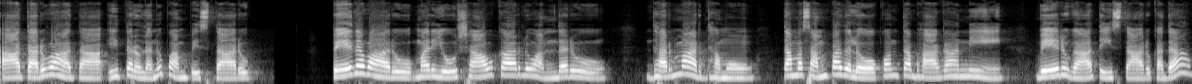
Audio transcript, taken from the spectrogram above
ఆ తర్వాత ఇతరులను పంపిస్తారు. పేదవారు మరియు షావుకారులు అందరూ ధర్మార్థము తమ సంపదలో కొంత భాగాన్ని వేరుగా తీస్తారు కదా.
